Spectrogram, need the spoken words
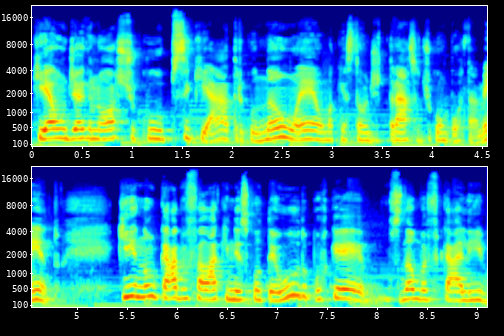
que é um diagnóstico psiquiátrico, não é uma questão de traço de comportamento, que não cabe falar aqui nesse conteúdo, porque senão vai ficar ali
